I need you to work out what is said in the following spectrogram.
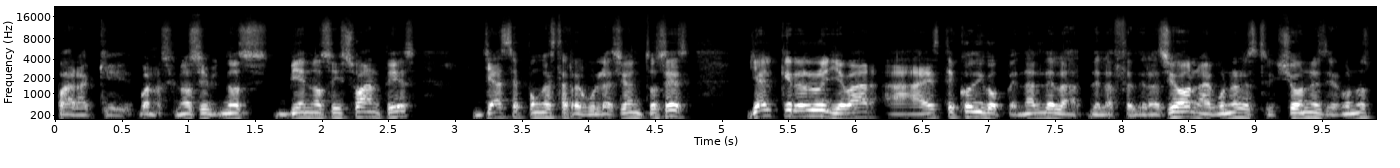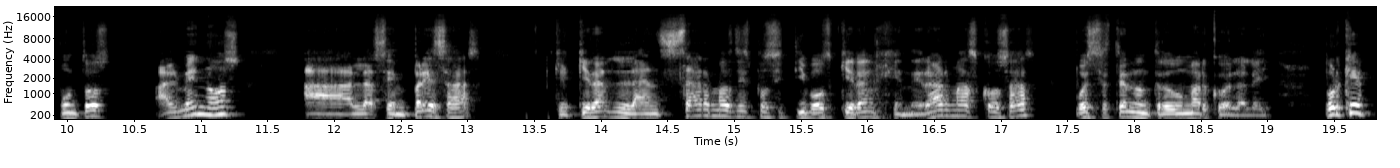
para que, bueno, si no, no, bien no se hizo antes, ya se ponga esta regulación. Entonces, ya el quererlo llevar a este código penal de la, de la federación, algunas restricciones de algunos puntos, al menos a las empresas que quieran lanzar más dispositivos, quieran generar más cosas, pues estén dentro de un marco de la ley. ¿Por qué?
